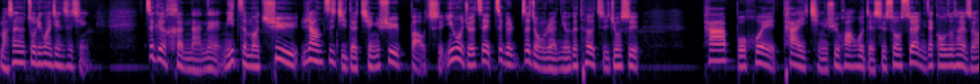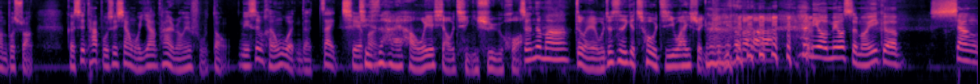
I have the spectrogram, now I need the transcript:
马上又做另外一件事情。这个很难呢，你怎么去让自己的情绪保持？因为我觉得这这个这种人有一个特质，就是他不会太情绪化，或者是说，虽然你在工作上有时候很不爽，可是他不是像我一样，他很容易浮动。你是很稳的在切换。其实还好，我也小情绪化。真的吗？对，我就是一个臭鸡歪水瓶。那你有没有什么一个？像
